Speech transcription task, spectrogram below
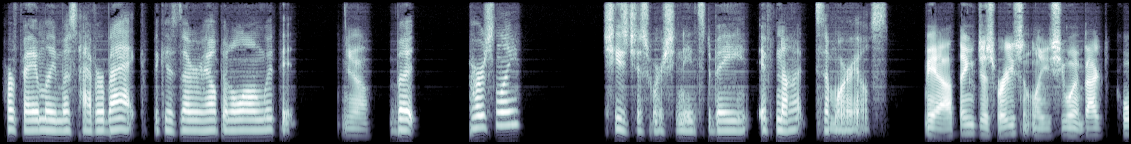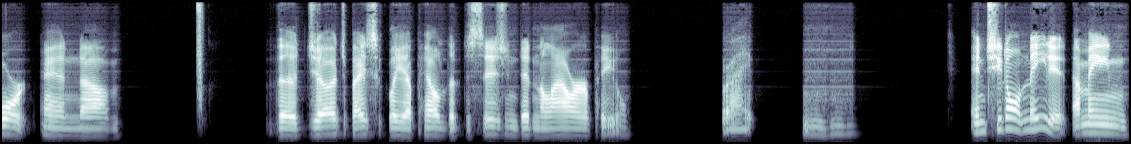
her family must have her back because they're helping along with it. Yeah. But personally, she's just where she needs to be, if not somewhere else. Yeah. I think just recently she went back to court, and um, the judge basically upheld the decision, didn't allow her appeal. Right. Mm-hmm. And she don't need it. I mean,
